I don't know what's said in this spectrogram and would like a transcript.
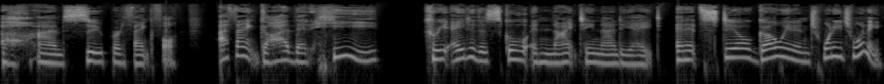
oh, I'm super thankful. I thank God that he created this school in 1998 and it's still going in 2020.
